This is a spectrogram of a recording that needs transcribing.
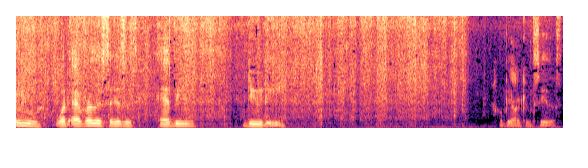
Ooh, whatever this is, is heavy duty. Hope y'all can see this.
